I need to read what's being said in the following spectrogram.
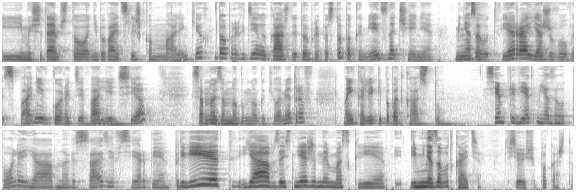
И мы считаем, что не бывает слишком маленьких добрых дел, и каждый добрый поступок имеет значение. Меня зовут Вера, я живу в Испании, в городе Валенсия. Со мной за много-много километров мои коллеги по подкасту. Всем привет, меня зовут Оля, я в Нови Саде, в Сербии. Привет! Я в заснеженной Москве. И меня зовут Катя. Все еще пока что.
